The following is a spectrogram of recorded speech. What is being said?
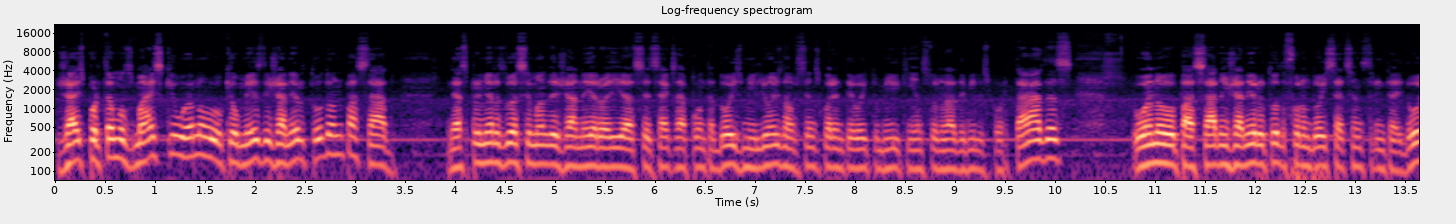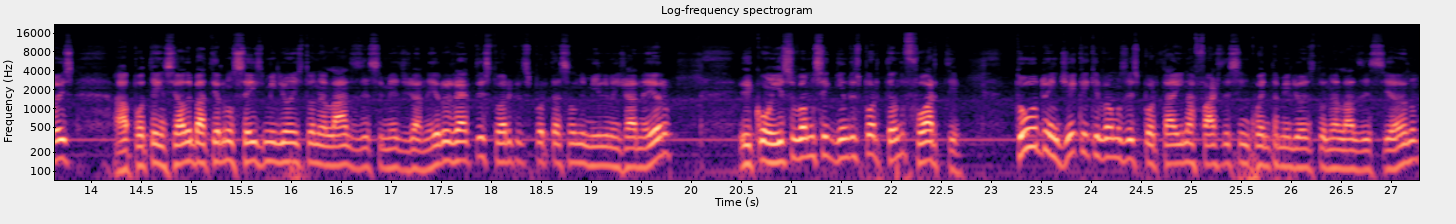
já exportamos mais que o ano, que o mês de janeiro todo ano passado. Nas primeiras duas semanas de janeiro, aí, a CSEX aponta 2.948.500 toneladas de milho exportadas. O ano passado, em janeiro todo, foram 2.732. A potencial de batermos 6 milhões de toneladas esse mês de janeiro, recorde histórico de exportação de milho em janeiro. E com isso vamos seguindo exportando forte. Tudo indica que vamos exportar aí na faixa de 50 milhões de toneladas esse ano.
